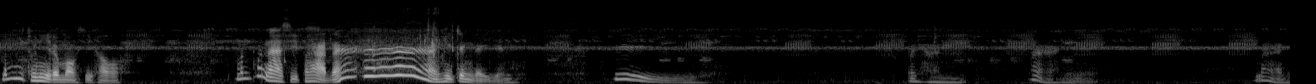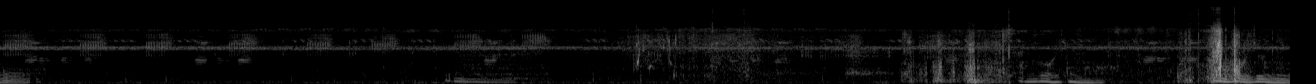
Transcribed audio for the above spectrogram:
มันมีเท่านี้ละมองสีเขา มันก็น่าสีพลาดนะเฮ็ดจังใดย็นเฮ้ยไปหันมานี่มานี่อืมสันโบอยู่นี่สันโบอยู่นี่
